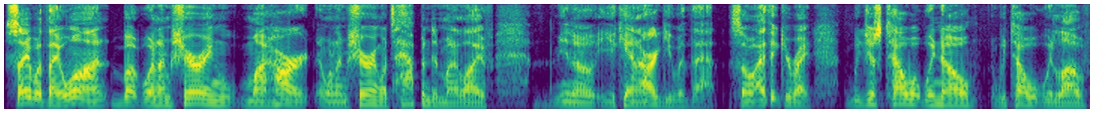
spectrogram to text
say what they want, but when I'm sharing my heart and when I'm sharing what's happened in my life, you know, you can't argue with that. So I think you're right. We just tell what we know, we tell what we love.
